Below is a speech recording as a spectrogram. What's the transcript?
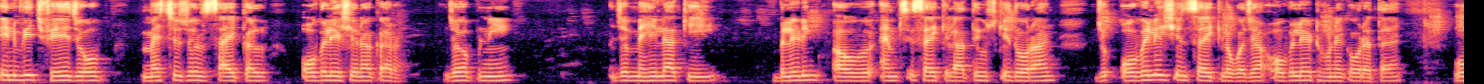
in which phase of menstrual cycle ovulation occur जो अपनी, जब महिला की ब्लीडिंग एम सी साइकिल आती है, उसके दौरान जो ओवलेशन साइकिल होगा, जहाँ ओवलेट होने को रहता है, वो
